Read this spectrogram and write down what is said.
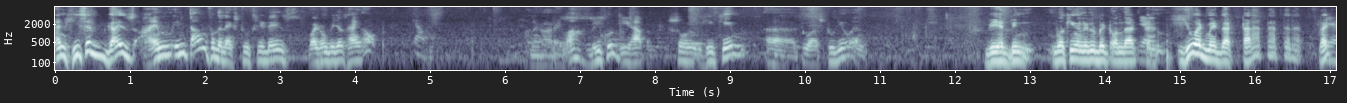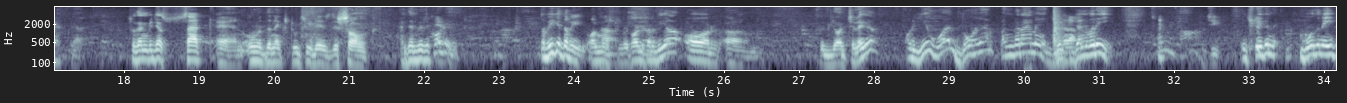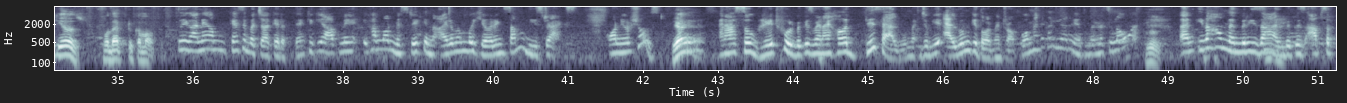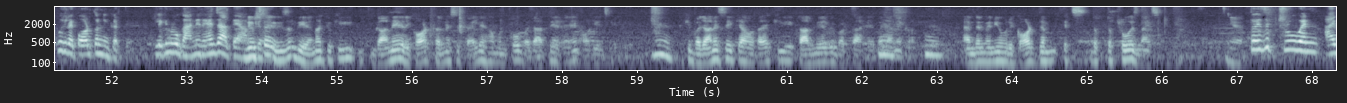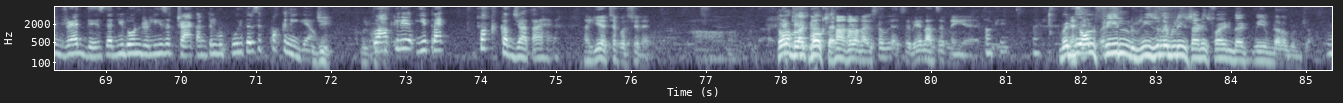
and he said guys I am in town for the next 2 3 days why don't we just hang out मैंने कहा अरे वाह बिल्कुल. He happened so he came to our studio and we had been working a little bit on that. Yeah. And you had made that ta ta ta ta right? Yeah. So then we just sat and over the next two three days this song and then we recorded it. तभी के तभी almost record कर दिया और um, फिर George चले गया और ये हुआ 2015 में जन- जनवरी जी it's taken more than 8 years for that to come out तो ये गाने हम कैसे बचा के रखते हैं? क्योंकि आपने if I am not mistaken I remember hearing some of these tracks on your shows yeah yeah and I was so grateful because when I heard this album जब ये एल्बम के तौर में ड्रॉप हुआ मैंने कहा यार ये तो मैंने सुना हुआ and you know how memories are because आप सब कुछ रिकॉर्ड तो नहीं करते लेकिन वो गाने रह जाते हैं नहीं, उसका रीजन भी है ना क्योंकि गाने रिकॉर्ड करने से पहले हम उनको बजाते हैं ऑडियंस के लिए। कि बजाने से क्या होता है कि तालमेल भी बढ़ता है बजाने का। And then when you record them it's the flow is nice तो is it true when I read this that you don't release a track until वो पूरी तरह से पक नहीं गया हो? जी तो बिल्कुल आपके लिए ये ट्रैक पक कब जाता है हाँ, ये अच्छा क्वेश्चन है थोड़ा Actually ब्लैक इसका- बॉक्स है हाँ थोड़ा black- इसका रियल आंसर नहीं है okay when we Yes, all feel reasonably satisfied that we have done a good job.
